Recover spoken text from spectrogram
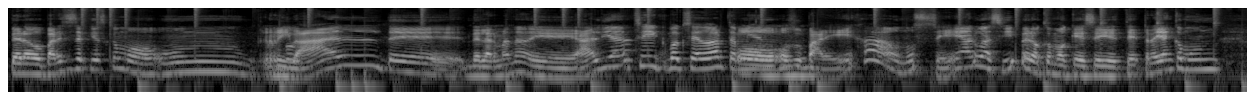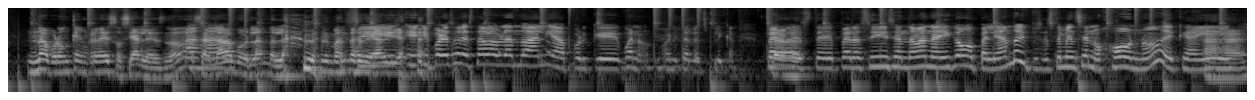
Pero parece ser que es como un rival de, de la hermana de Alia. Sí, boxeador también. O, o su pareja, o no sé, algo así, pero como que se te traían como un, una bronca en redes sociales, ¿no? Ajá. Se andaba burlando la, la hermana Sí, de Alia. y, y por eso le estaba hablando a Alia, porque, bueno, ahorita lo explican. Pero Ajá. este, pero sí, se andaban ahí como peleando y pues este men se enojó, ¿no? De que ahí Ajá.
